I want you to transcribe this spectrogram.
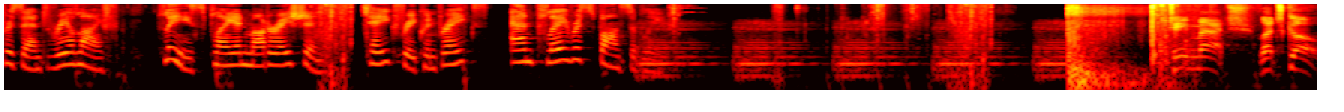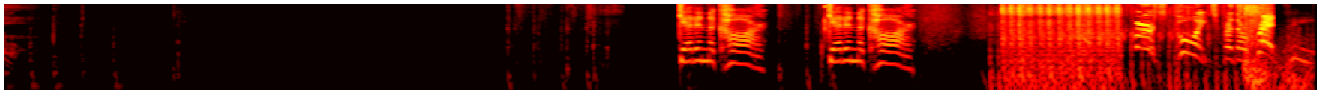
present real life. Please play in moderation, take frequent breaks, and play responsibly. Team match, let's go. Get in the car. Get in the car. First point for the red team!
